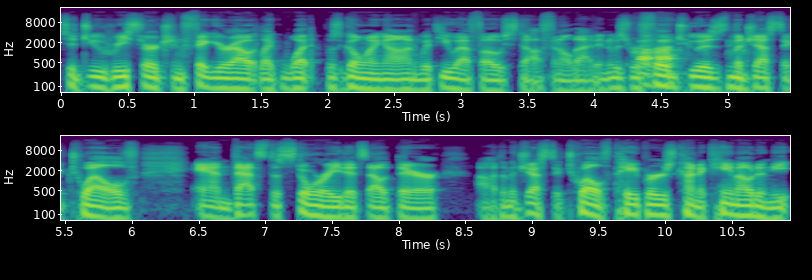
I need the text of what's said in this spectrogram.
to do research and figure out like what was going on with UFO stuff and all that. And it was referred uh-huh. to as Majestic 12. And that's the story that's out there. Uh, the Majestic 12 papers kind of came out in the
